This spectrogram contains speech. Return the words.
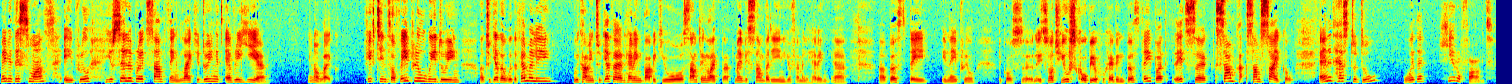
maybe this month April you celebrate something like you're doing it every year. You know like 15th of April we're doing uh, together with the family. We're coming together and having barbecue or something like that. Maybe somebody in your family having uh, uh, birthday in April because uh, it's not you Scorpio who having birthday but it's uh, some some cycle. And it has to do with a hierophant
